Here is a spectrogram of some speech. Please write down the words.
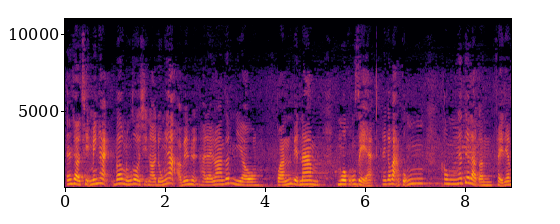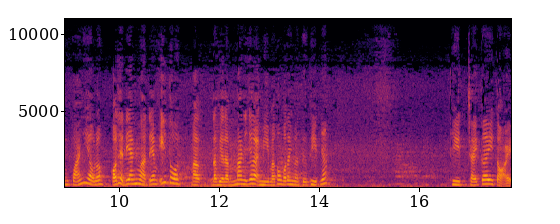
Em chào chị Minh Hạnh. Vâng đúng rồi chị nói đúng ạ. Ở bên huyện Hải Đài Loan rất nhiều quán Việt Nam mua cũng rẻ nên các bạn cũng không nhất thiết là cần phải đem quá nhiều đâu. Có thể đem nhưng mà đem ít thôi mà đặc biệt là mang những cái loại mì mà không có thành phần từ thịt nhé thịt trái cây tỏi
